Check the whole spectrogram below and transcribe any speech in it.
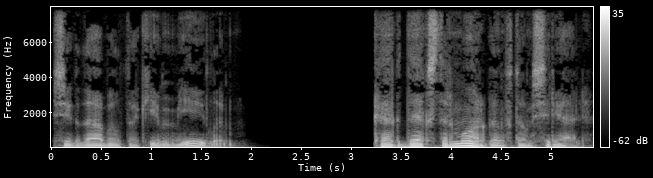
всегда был таким милым. Как Декстер Морган в том сериале.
